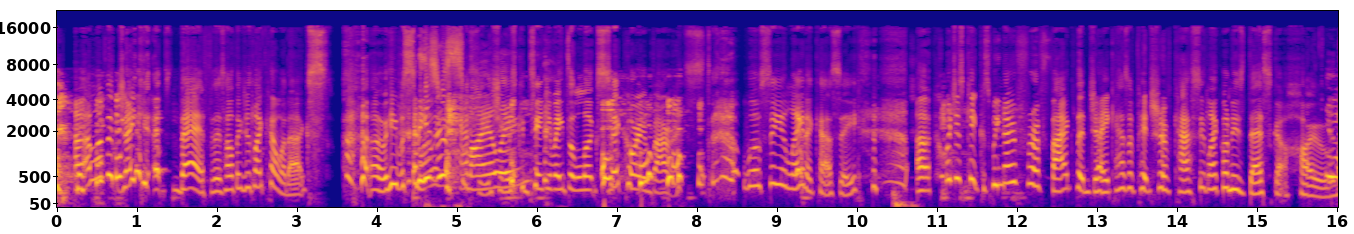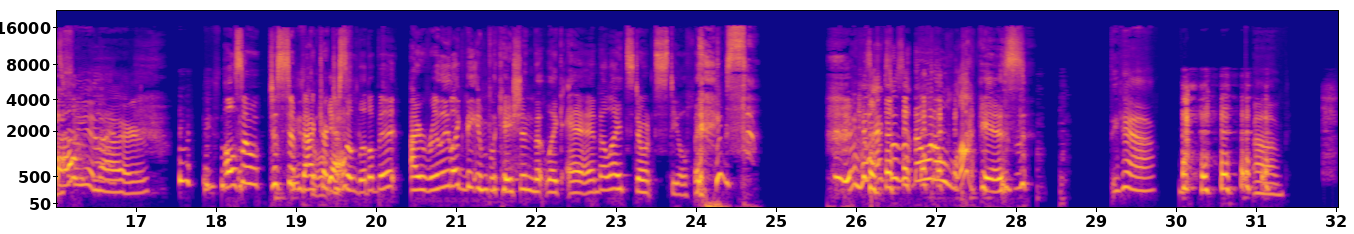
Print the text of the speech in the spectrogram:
I love that Jake is there for this whole thing, just like, come on, Axe. oh, he was And smiling. he's just at Cassie. She was continuing to look sick or embarrassed. we'll see you later, Cassie. Uh, which is cute because we know for a fact that Jake has a picture of Cassie like on his desk at home. Yeah. So, you know. Also, just to Please backtrack don't. just Yeah. a little bit, I really like the implication that like Andalites don't steal things. Because X doesn't know what a lock is. Yeah. Um,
